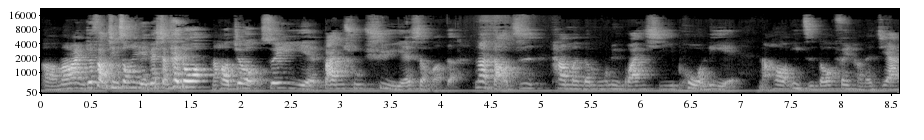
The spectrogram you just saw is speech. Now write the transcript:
呃，妈妈你就放轻松一点，别想太多。然后就所以也搬出去也什么的，那导致他们的母女关系破裂，然后一直都非常的僵。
